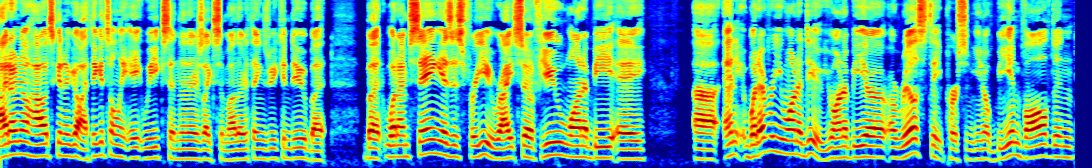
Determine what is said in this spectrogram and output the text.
I don't know how it's going to go. I think it's only eight weeks, and then there's like some other things we can do, but but what I'm saying is, is for you, right? So if you want to be a uh, any whatever you want to do, you want to be a, a, real estate person, you know, be involved in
